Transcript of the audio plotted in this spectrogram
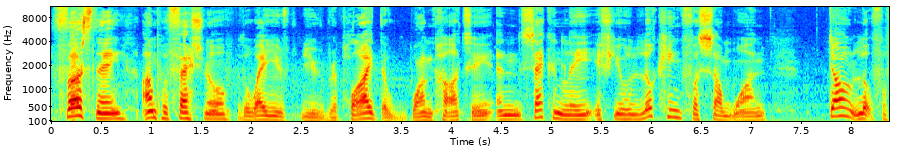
first thing, unprofessional, the way you you replied, the one party. And secondly, if you're looking for someone, don't look for,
